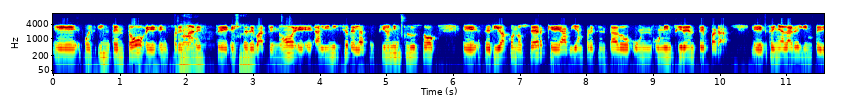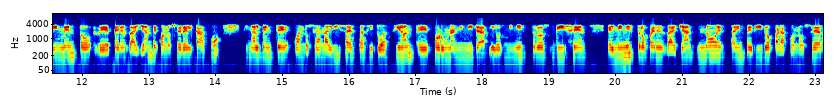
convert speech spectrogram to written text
eh, pues intentó eh, frenar este este debate, ¿no? al inicio de la sesión incluso se dio a conocer que habían presentado un, un incidente para eh, señalar el impedimento de Pérez Dayan de conocer el caso. Finalmente, cuando se analiza esta situación eh, por unanimidad, los ministros dicen el ministro Pérez Dayan no está impedido para conocer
